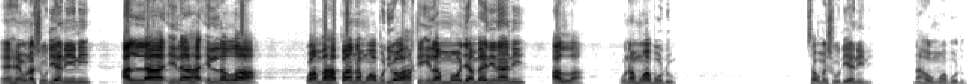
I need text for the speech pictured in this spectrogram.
Ehe unashuhudia nini? Alla ilaha illa Allah kwamba hapana muabudiwa wa haki ila mmoja ambaye ni nani? Allah. Unamwabudu. Sasa umeshuhudia nini? Na haumwabudu.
